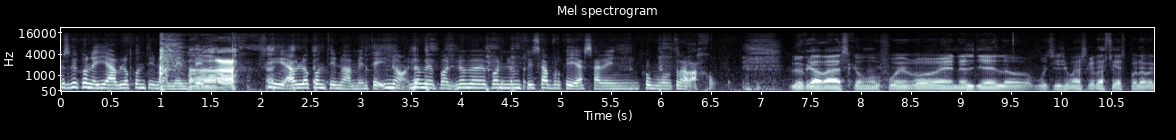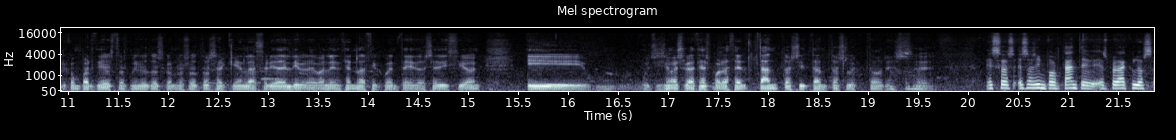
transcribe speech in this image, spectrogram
Es que con ella hablo continuamente. Ah. Sí, hablo continuamente. Y no, no me, pon- no me ponen en prisa porque ya saben cómo trabajo. Luz Gabás, como fuego en el hielo. Muchísimas gracias por haber compartido estos minutos con nosotros aquí en la Feria del Libro de Valencia en la 52 edición y muchísimas gracias por hacer tantos y tantos lectores. eh. Eso es, eso es importante. Es verdad que los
